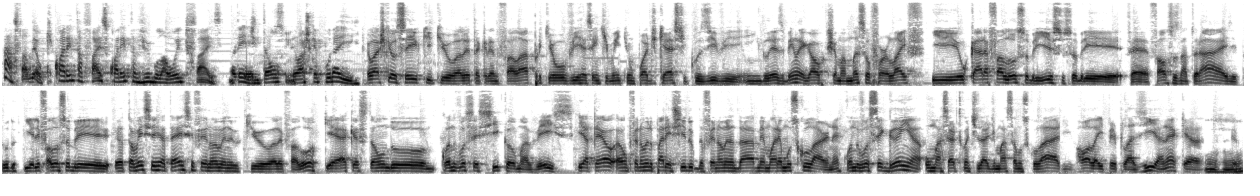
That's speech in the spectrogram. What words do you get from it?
Ah, você fala, meu, o que 40 faz, 40,8 faz. Entende? Então, Sim. eu acho que é por aí. Eu acho que eu sei o que, que o Ale tá querendo falar, porque eu ouvi recentemente um podcast, inclusive em inglês, bem legal, que chama Muscle for Life. E o cara falou sobre isso, sobre é, falsos naturais e tudo. E ele falou sobre. Eu, talvez seja até esse fenômeno que o Ale falou, que é a questão do. Quando você cicla uma vez, e até é um fenômeno parecido do fenômeno da da memória muscular, né? Quando você ganha uma certa quantidade de massa muscular e rola a hiperplasia, né? Que é, uhum. eu,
